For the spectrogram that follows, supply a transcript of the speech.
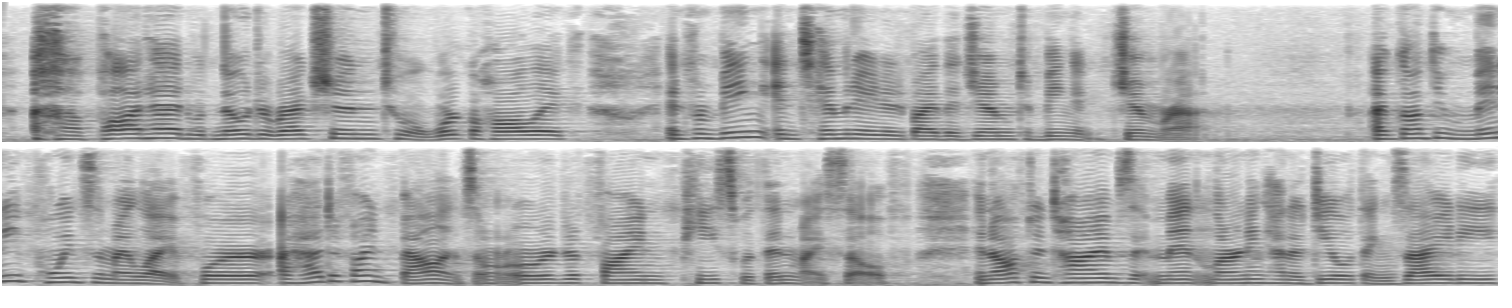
a pothead with no direction to a workaholic, and from being intimidated by the gym to being a gym rat. I've gone through many points in my life where I had to find balance in order to find peace within myself. And oftentimes it meant learning how to deal with anxiety,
